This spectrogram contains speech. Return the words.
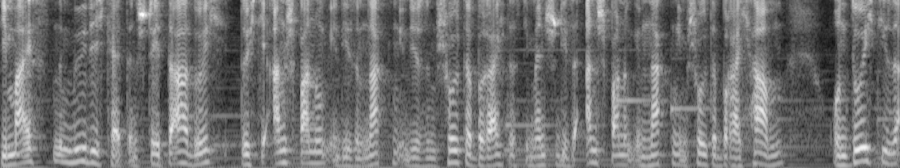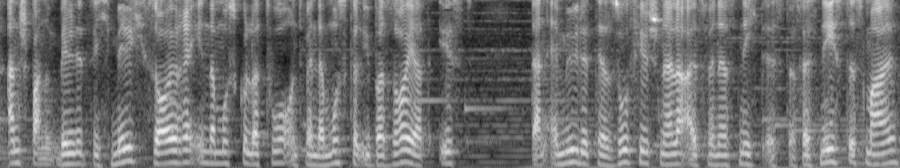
die meiste Müdigkeit entsteht dadurch, durch die Anspannung in diesem Nacken, in diesem Schulterbereich, dass die Menschen diese Anspannung im Nacken, im Schulterbereich haben. Und durch diese Anspannung bildet sich Milchsäure in der Muskulatur und wenn der Muskel übersäuert ist, dann ermüdet er so viel schneller, als wenn er es nicht ist. Das heißt, nächstes Mal,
